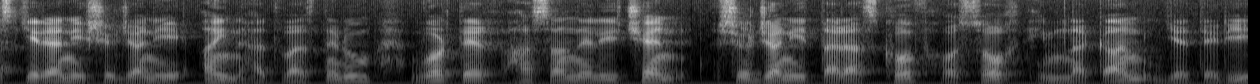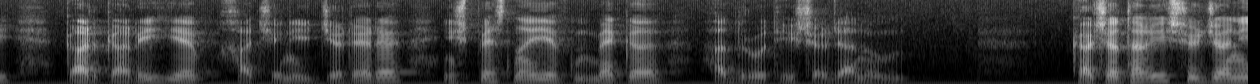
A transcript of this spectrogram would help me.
Ասկերանի շրջանի այն հատվածներում, որտեղ հասանելի չեն շրջանի տարածքով հոսող հիմնական յետերի, կարկարի եւ խաչենի ջրերը, ինչպես նաև մեկը հադրութի շրջանում։ Քաշաթաղի շրջանի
